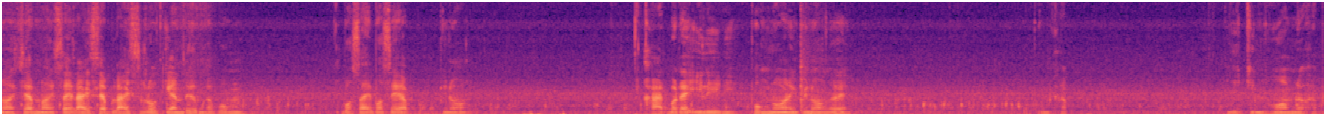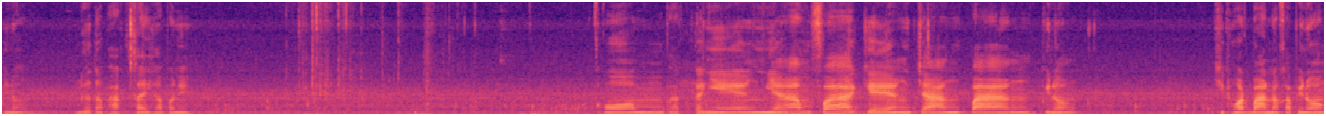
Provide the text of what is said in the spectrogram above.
น้อยแสบน้อยใส่หลายแสบหลายสโลแกนเดิมครับผมบ่ใส่บ่แสบพี่น้องขาดบ่ได้อีลีนี่ผงนัวนี่พี่น้องเอ้ย นี่ครับนี่กลินหอมแล้วครับ พี่น้อง เหลือแต่ผักใส่ครับอันนี้ หอมผักกระแยงยามฟ้าแกงจางปาง พี่น้อง คิดฮอดบ้านเนาะครับ พี่น้อง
